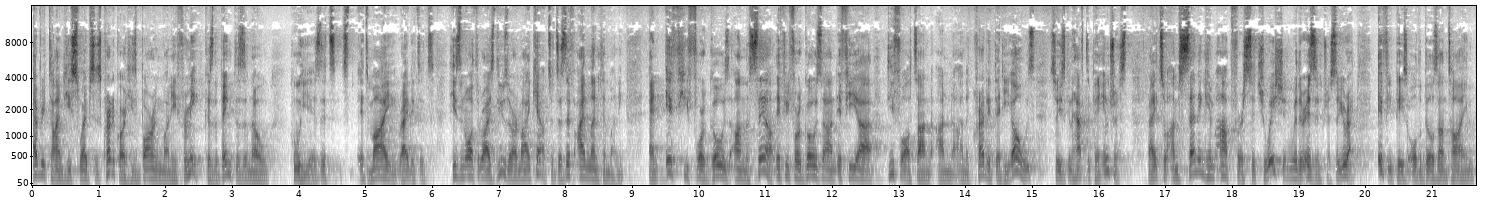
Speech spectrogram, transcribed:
every time he swipes his credit card, he's borrowing money from me because the bank doesn't know who he is. It's, it's, it's my, right? It's, it's, he's an authorized user on my account. So it's as if I lent him money. And if he foregoes on the sale, if he foregoes on, if he uh, defaults on, on, on the credit that he owes, so he's going to have to pay interest, right? So I'm setting him up for a situation where there is interest. So you're right. If he pays all the bills on time,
